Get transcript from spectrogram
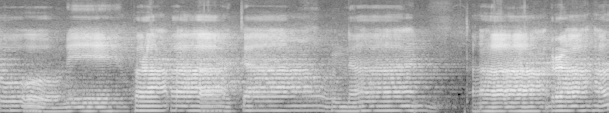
ผู้มีพระภาคเจ้านั้นอาระหั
